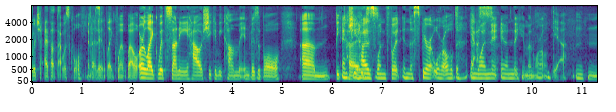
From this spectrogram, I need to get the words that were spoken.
Which I thought that was cool that it like went well, or like with Sunny, how she can become invisible um, because And she has one foot in the spirit world Yes. and one in the human world. Yeah. Mm-hmm.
